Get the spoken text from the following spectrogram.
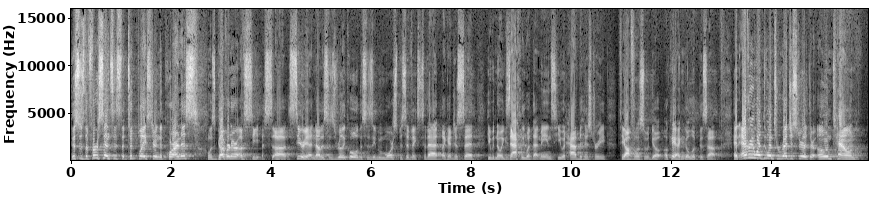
This was the first census that took place during the Quirinius, was governor of uh, Syria. Now, this is really cool. This is even more specifics to that. Like I just said, he would know exactly what that means. He would have the history. Theophilus would go, okay, I can go look this up. And everyone went to register at their own town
